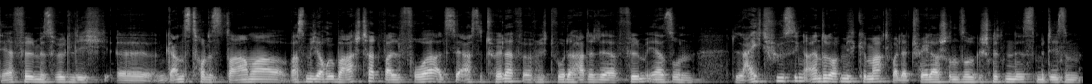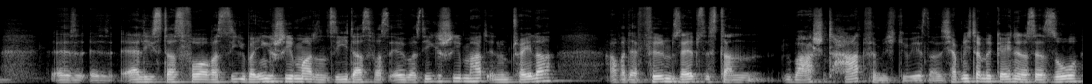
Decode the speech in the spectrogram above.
der Film ist wirklich äh, ein ganz tolles Drama, was mich auch überrascht hat, weil vorher, als der erste Trailer veröffentlicht wurde, hatte der Film eher so einen leichtfüßigen Eindruck auf mich gemacht, weil der Trailer schon so geschnitten ist mit diesem, äh, äh, er liest das vor, was sie über ihn geschrieben hat und sie das, was er über sie geschrieben hat in dem Trailer. Aber der Film selbst ist dann überraschend hart für mich gewesen. Also ich habe nicht damit gerechnet, dass er so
